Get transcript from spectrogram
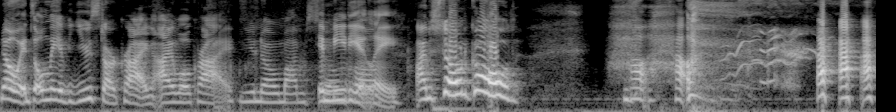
no. It's only if you start crying, I will cry You know, mom. immediately. cold. I'm stone cold. How? How?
